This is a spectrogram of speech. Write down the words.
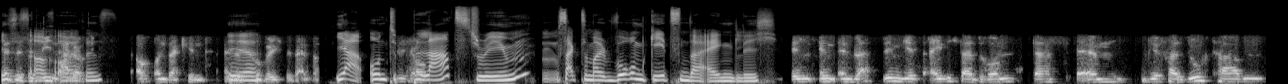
Ist das es auch wie ein eures? Auch unser Kind. Also Ja. so würde ich das einfach. Ja, und. Bloodstream, sagt mal, worum geht's denn da eigentlich? In, in, in Bloodstream geht es eigentlich darum, dass ähm, wir versucht haben,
